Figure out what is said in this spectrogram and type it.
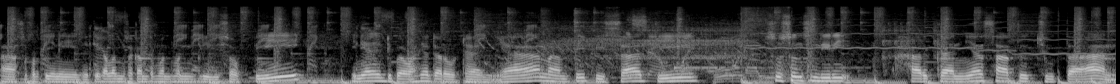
Nah seperti ini. Jadi kalau misalkan teman-teman beli di Shopee ini yang di bawahnya ada rodanya nanti bisa disusun sendiri. Harganya satu jutaan.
